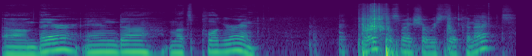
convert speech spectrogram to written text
um, there. And uh, let's plug her in. First, let's make sure we still connect.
